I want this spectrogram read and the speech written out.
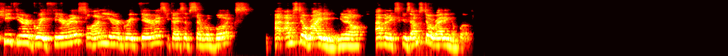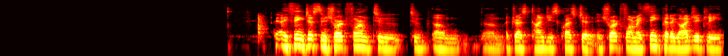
Keith, you're a great theorist. Lani, you're a great theorist. You guys have several books. I, I'm still writing, you know, I have an excuse. I'm still writing a book. I think just in short form to to um, um, address Tanji's question in short form, I think pedagogically,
